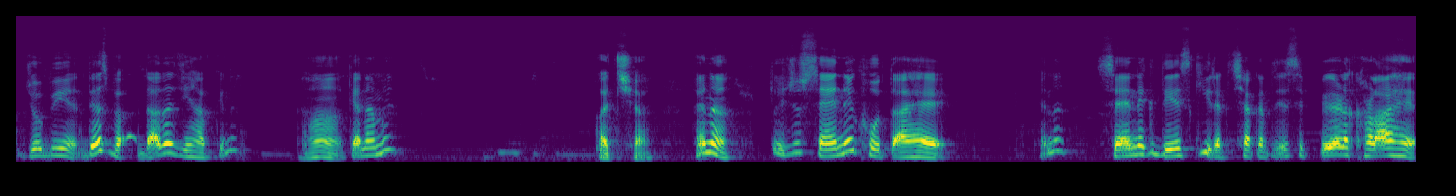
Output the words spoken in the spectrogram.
जो भी हैं। देश दादाजी हैं आपके ना? हाँ क्या नाम है? अच्छा है ना? तो जो सैनिक होता है है ना? सैनिक देश की रक्षा करते जैसे पेड़ खड़ा है,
